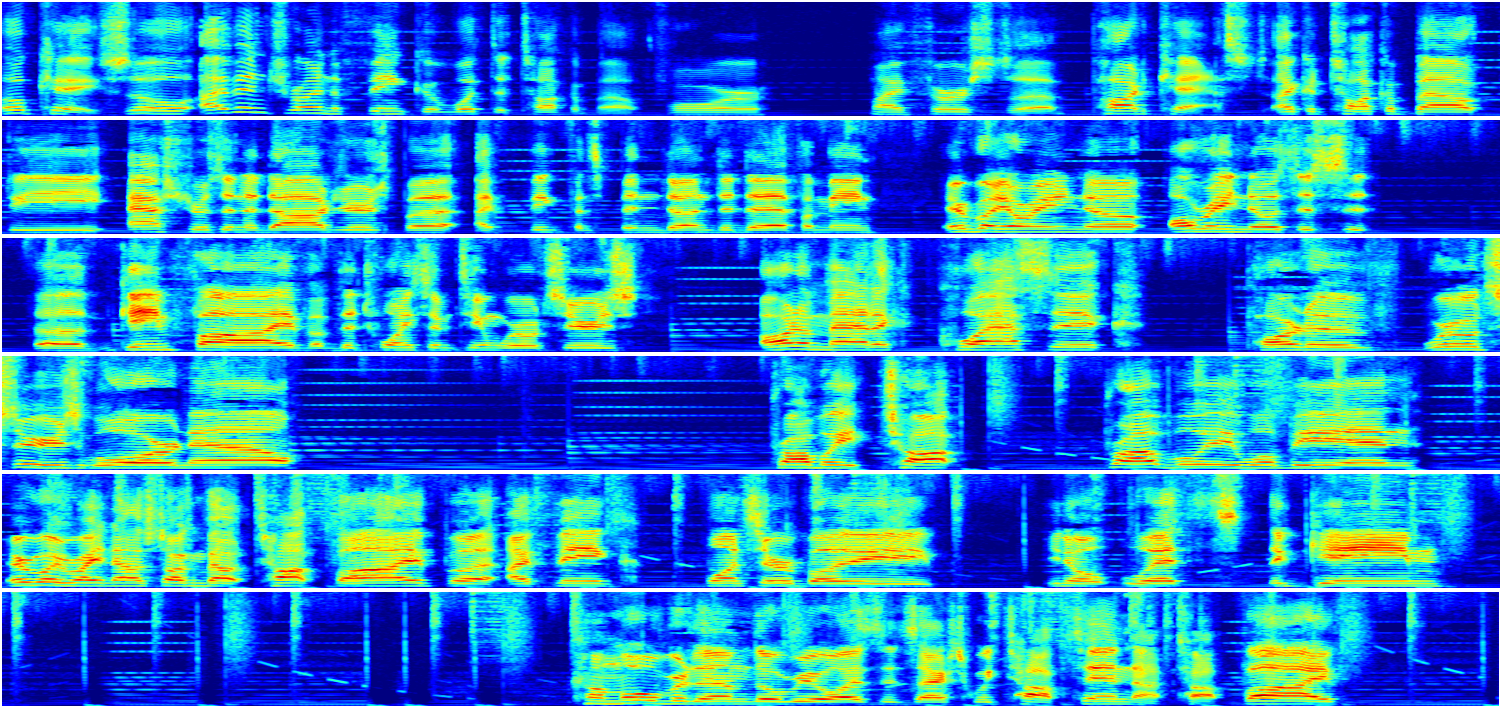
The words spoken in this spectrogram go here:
Okay, so I've been trying to think of what to talk about for my first uh, podcast. I could talk about the Astros and the Dodgers, but I think that's been done to death. I mean, everybody already know already knows this is uh, Game Five of the 2017 World Series. Automatic, classic, part of World Series lore now. Probably top, probably will be in everybody right now is talking about top five, but I think once everybody, you know, lets the game come over them, they'll realize it's actually top 10, not top five.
